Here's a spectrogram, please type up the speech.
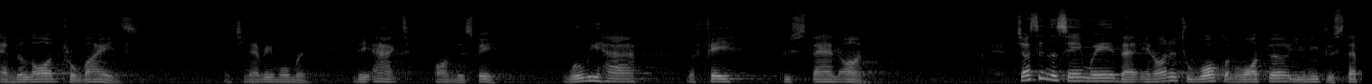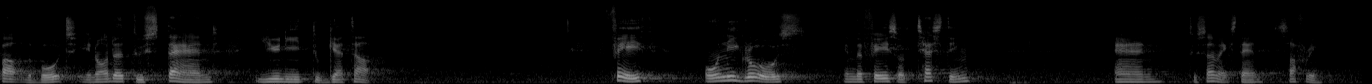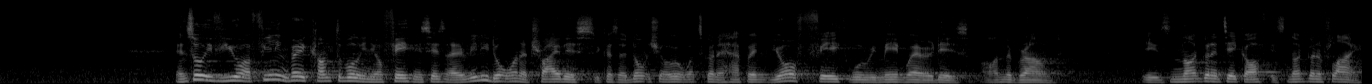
And the Lord provides each and every moment. They act on this faith. Will we have the faith to stand on? Just in the same way that in order to walk on water, you need to step out of the boat. In order to stand, you need to get up. Faith only grows in the face of testing and, to some extent, suffering. And so, if you are feeling very comfortable in your faith and says, I really don't want to try this because I don't know what's going to happen, your faith will remain where it is, on the ground. It's not going to take off, it's not going to fly.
